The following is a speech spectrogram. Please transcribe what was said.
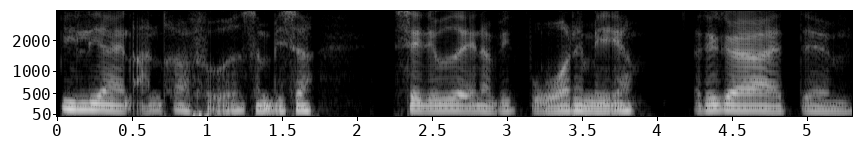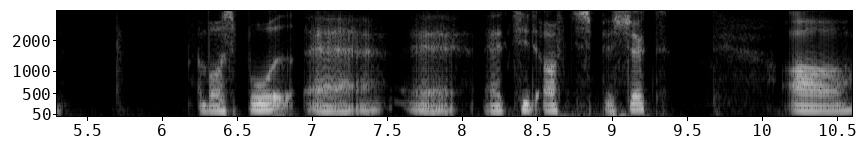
billigere end andre har fået, som vi så sælger ud af, når vi ikke bruger det mere. Og det gør, at øh, vores bod er, øh, er tit oftest besøgt. Og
